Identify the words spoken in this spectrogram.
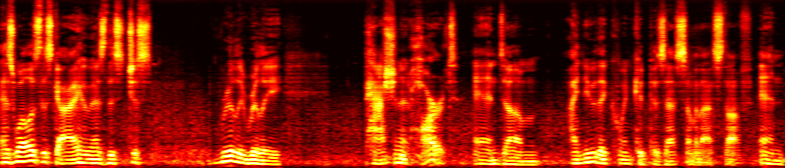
as well as this guy who has this just really really passionate heart and um, I knew that Quinn could possess some of that stuff. And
